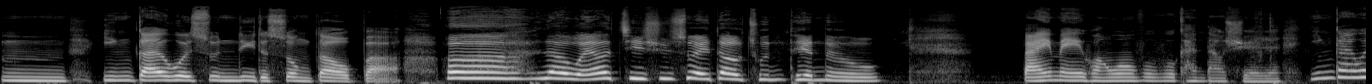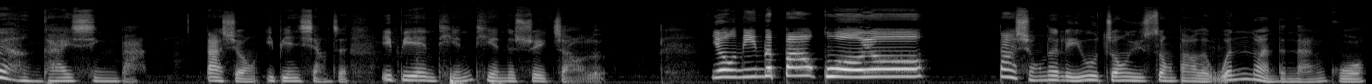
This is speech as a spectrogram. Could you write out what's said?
嗯，应该会顺利的送到吧。啊，那我要继续睡到春天了哦。白眉黄翁夫妇看到雪人，应该会很开心吧？大熊一边想着，一边甜甜的睡着了。有您的包裹哟！大熊的礼物终于送到了温暖的南国。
